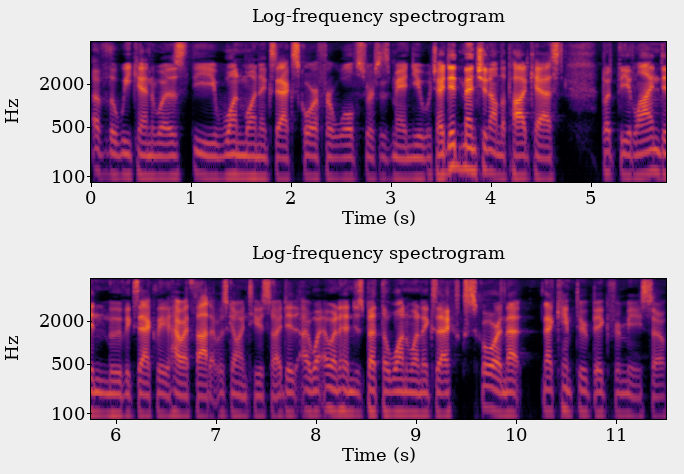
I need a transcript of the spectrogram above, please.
of the weekend was the one one exact score for Wolves versus Man U, which I did mention on the podcast, but the line didn't move exactly how I thought it was going to. So I did I went, I went ahead and just bet the one one exact score, and that that came through big for me. So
